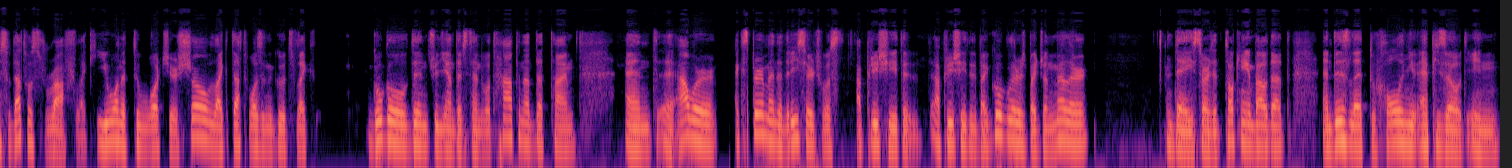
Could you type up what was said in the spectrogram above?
So that was rough. Like you wanted to watch your show, like that wasn't good. Like Google didn't really understand what happened at that time. And uh, our experiment and research was appreciated appreciated by Googlers, by John Mueller. They started talking about that, and this led to a whole new episode in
